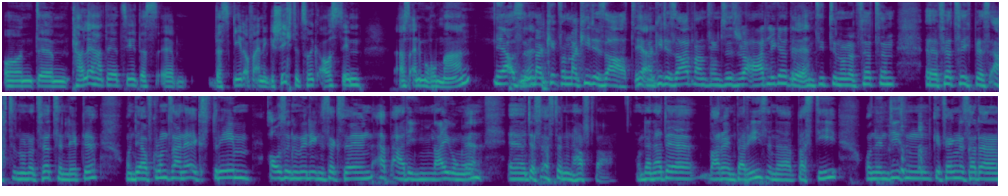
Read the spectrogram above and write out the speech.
Und ähm, Kalle hatte erzählt, dass ähm, das geht auf eine Geschichte zurück aus dem aus einem Roman. Ja, aus Ne? Marqui- von Marquis de Sade. Ja. Marquis de Sade war ein französischer Adliger, der Ja. von 1714, äh, 40 bis 1814 lebte und der aufgrund seiner extrem außergewöhnlichen sexuellen abartigen Neigungen äh, des Öfteren in Haft war. Und dann hat er, war er in Paris, in der Bastille, und in diesem Gefängnis hat er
